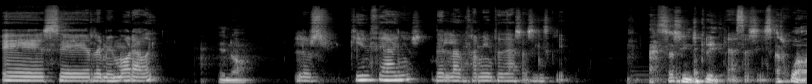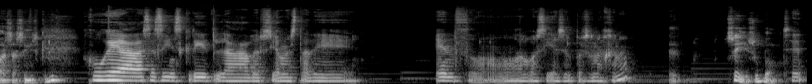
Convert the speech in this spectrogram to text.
eh, se rememora hoy Y no. los 15 años del lanzamiento de Assassin's Creed. Assassin's Creed. Assassin's ¿Has jugado a Assassin's Creed? Jugué a Assassin's Creed la versión esta de Enzo o algo así es el personaje, ¿no? Eh, sí, supongo. Sí.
